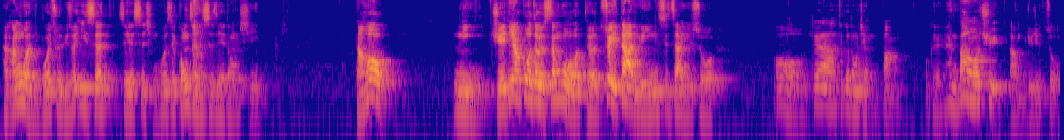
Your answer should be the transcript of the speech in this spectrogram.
很安稳，你不会出，比如说医生这些事情，或者是工程师这些东西。然后你决定要过这个生活的最大原因是在于说，哦，对啊，这个东西很棒，OK，很棒哦，去，那我们就去做。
